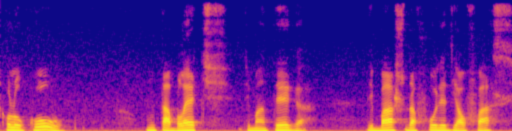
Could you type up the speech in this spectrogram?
colocou um tablete de manteiga debaixo da folha de alface.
